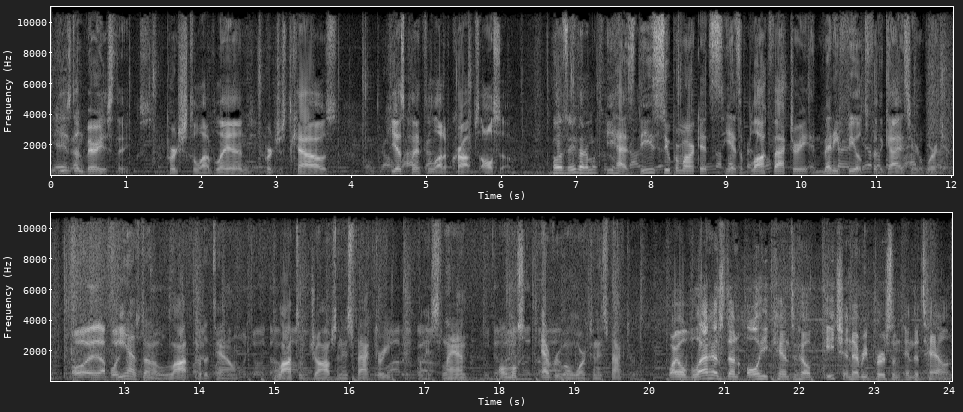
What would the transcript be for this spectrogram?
he's done various things. Purchased a lot of land, purchased cows. He has planted a lot of crops also. He has these supermarkets, he has a block factory, and many fields for the guys here to work in. He has done a lot for the town. Lots of jobs in his factory, on his land. Almost everyone works in his factory. While Vlad has done all he can to help each and every person in the town,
